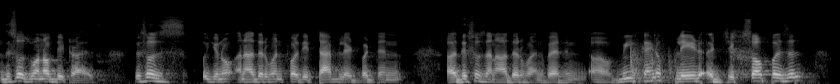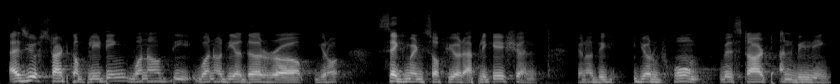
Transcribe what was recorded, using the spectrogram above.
this was one of the trials. This was you know another one for the tablet but then uh, this was another one wherein uh, we kind of played a jigsaw puzzle as you start completing one of the one or the other uh, you know segments of your application you know the your home will start unveiling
